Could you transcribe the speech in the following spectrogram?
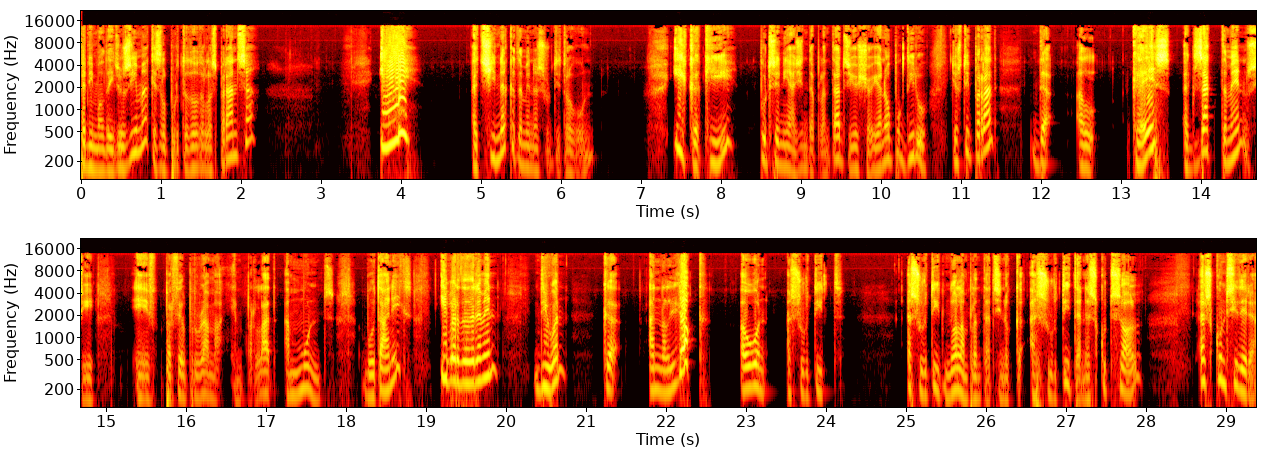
tenim el d'Hiroshima, que és el portador de l'esperança, i a Xina, que també n'ha sortit algun, i que aquí potser n'hi hagin de plantats, i això ja no puc dir-ho. Jo estic parlant de el que és exactament, o sigui, eh, per fer el programa hem parlat amb munts botànics i verdaderament diuen que en el lloc on ha sortit, ha sortit, no l'han plantat, sinó que ha sortit, ha nascut sol, es considera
